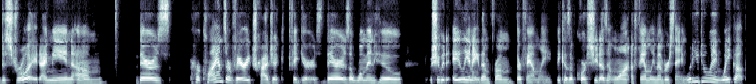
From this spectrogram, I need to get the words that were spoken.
destroyed. I mean, um, there's her clients are very tragic figures. There's a woman who she would alienate them from their family because, of course, she doesn't want a family member saying, What are you doing? Wake up.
